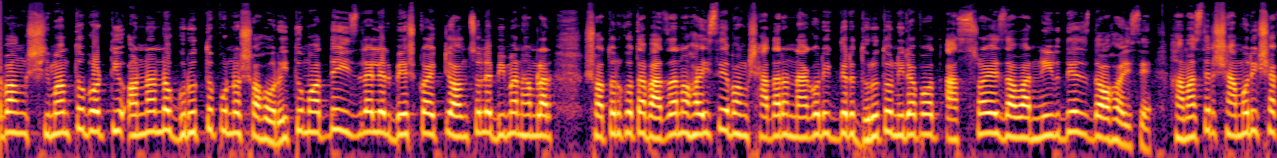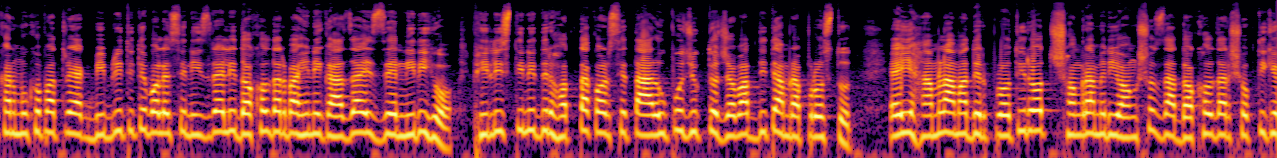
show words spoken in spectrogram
এবং সীমান্তবর্তী অন্যান্য গুরুত্বপূর্ণ শহর। ইতিমধ্যে ইসরায়েলের বেশ কয়েকটি অঞ্চলে বিমান হামলার সতর্কতা বাজানো হয়েছে এবং সাধারণ নাগরিকদের দ্রুত নিরাপদ আশ্রয়ে যাওয়ার নির্দেশ দেওয়া হয়েছে। হামাসের সামরিক শাখার মুখপাত্র এক বিবৃতিতে বলেছেন, ইসরায়েলি দখলদার বাহিনী গাজায় যে নিরীহ ফিলিস্তিনিদের হত্যা করছে, তার উপযুক্ত জবাব দিতে আমরা প্রস্তুত। এই হামলা আমাদের প্রতিরোধ সংগ্রামেরই অংশ যা দখলদার শক্তিকে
